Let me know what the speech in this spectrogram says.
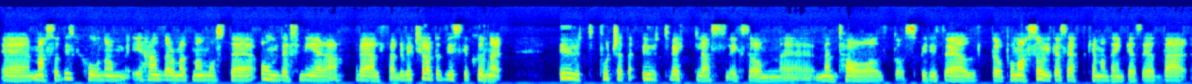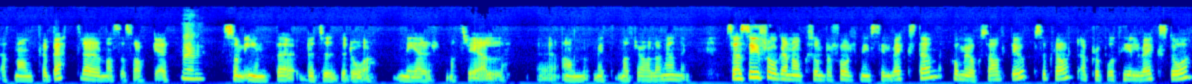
eh, massa diskussion om handlar om att man måste omdefiniera välfärd. Det är klart att vi ska kunna ut, fortsätta utvecklas liksom, eh, mentalt och spirituellt och på massa olika sätt kan man tänka sig att, att man förbättrar en massa saker mm. som inte betyder då mer materiell eh, materialanvändning. Sen så är frågan också om befolkningstillväxten, kommer också alltid upp såklart, apropå tillväxt då.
